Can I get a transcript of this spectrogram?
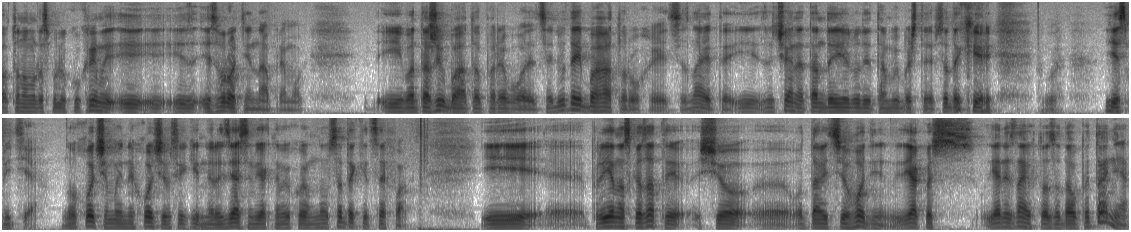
Автономну Республіку Крим і, і, і, і зворотній напрямок. І вантажів багато переводиться, людей багато рухається, знаєте. І, звичайно, там, де є люди, там, вибачте, все-таки є сміття. Ну, хочемо і не хочемо, скільки не роз'яснимо, як не виходимо, ну все-таки це факт. І е, приємно сказати, що е, от навіть сьогодні якось, я не знаю, хто задав питання,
